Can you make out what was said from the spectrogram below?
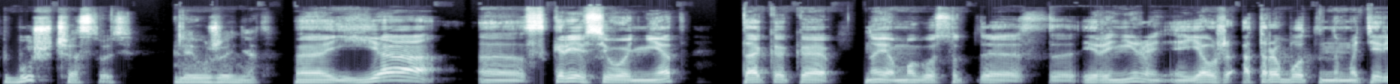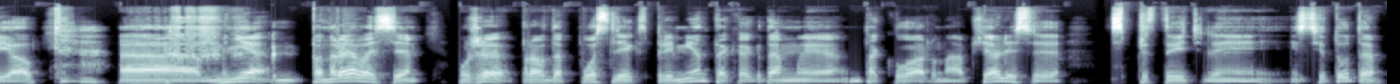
Ты будешь участвовать или уже нет? Я, скорее всего, нет, так как, э, ну, я могу э, иронировать, э, я уже отработанный материал. А, Мне понравилось уже, правда, после эксперимента, когда мы так кулуарно общались с представителями института,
